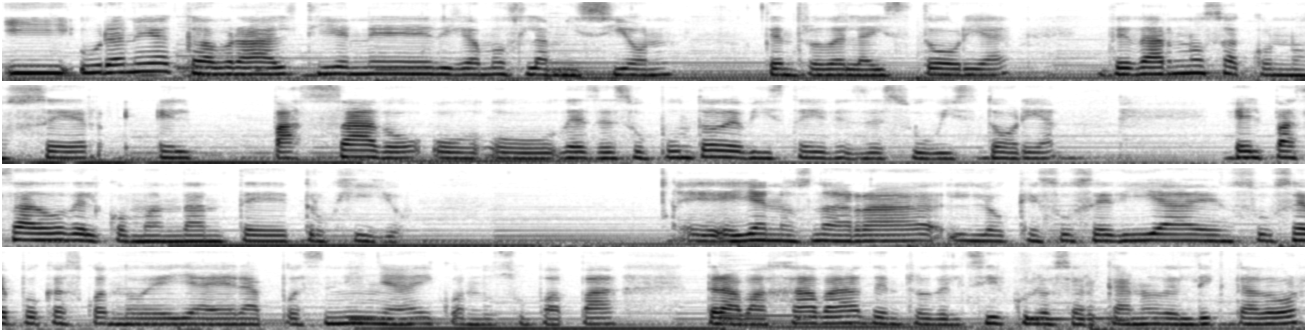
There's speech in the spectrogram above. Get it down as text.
Y Urania Cabral tiene, digamos, la misión dentro de la historia de darnos a conocer el pasado o desde su punto de vista y desde su historia el pasado del comandante Trujillo. Eh, ella nos narra lo que sucedía en sus épocas cuando ella era pues niña y cuando su papá trabajaba dentro del círculo cercano del dictador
